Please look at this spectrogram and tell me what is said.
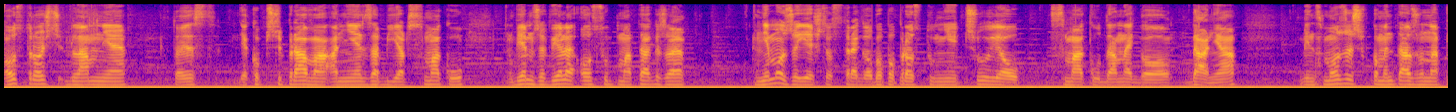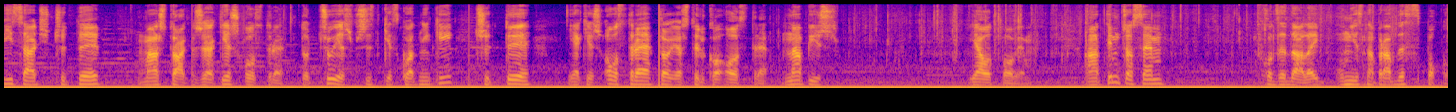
ostrość dla mnie to jest jako przyprawa, a nie zabijacz smaku. Wiem, że wiele osób ma tak, że nie może jeść ostrego, bo po prostu nie czują smaku danego dania. Więc możesz w komentarzu napisać, czy ty masz tak, że jak jesz ostre, to czujesz wszystkie składniki, czy ty jak jesz ostre, to jesz tylko ostre. Napisz, ja odpowiem. A tymczasem wchodzę dalej. On jest naprawdę spoko.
